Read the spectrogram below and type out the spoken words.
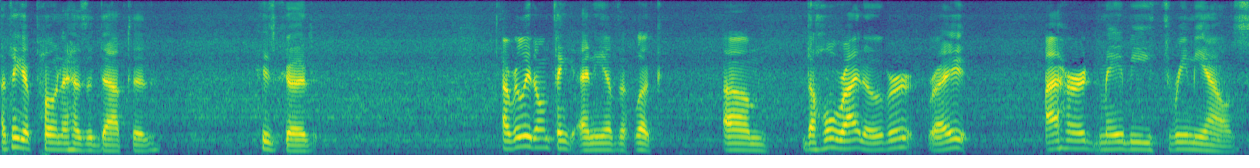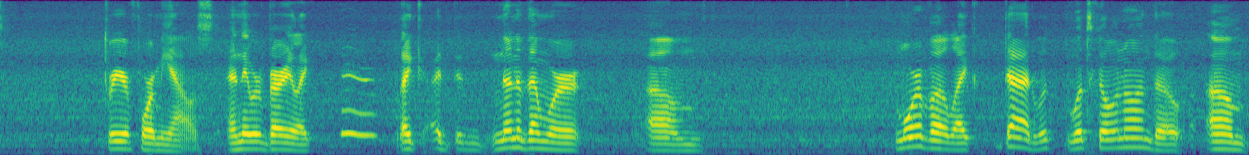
I think Epona has adapted. He's good. I really don't think any of them. Look, um, the whole ride over, right? I heard maybe three meows, three or four meows, and they were very like, eh, like I, none of them were, um, more of a like, Dad, what what's going on though? Um,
